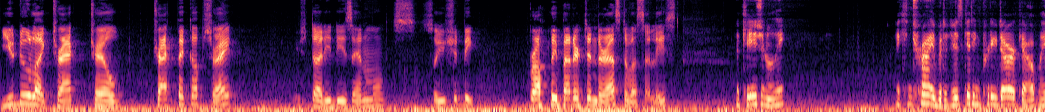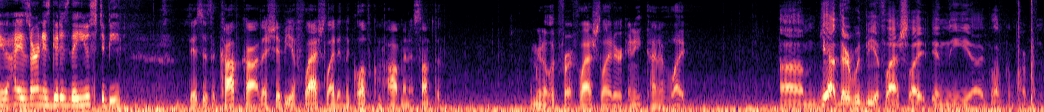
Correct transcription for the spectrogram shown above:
you do like track trail track pickups, right? You studied these animals, so you should be probably better than the rest of us at least. Occasionally. I can try, but it is getting pretty dark out. My eyes aren't as good as they used to be. This is a cop car. There should be a flashlight in the glove compartment or something. I'm gonna look for a flashlight or any kind of light. Um, yeah, there would be a flashlight in the uh, glove compartment.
